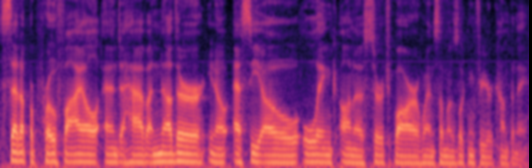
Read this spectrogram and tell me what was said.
set up a profile and to have another, you know, SEO link on a search bar when someone's looking for your company.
